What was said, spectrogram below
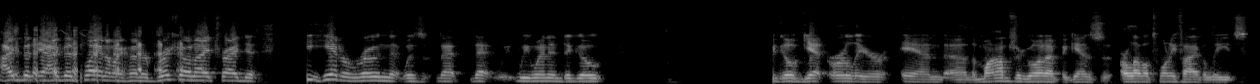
I've been yeah, I've been playing on my hunter. Bricko and I tried to. He, he had a rune that was that that we- we went in to go to go get earlier, and uh, the mobs are going up against our level twenty five elites.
